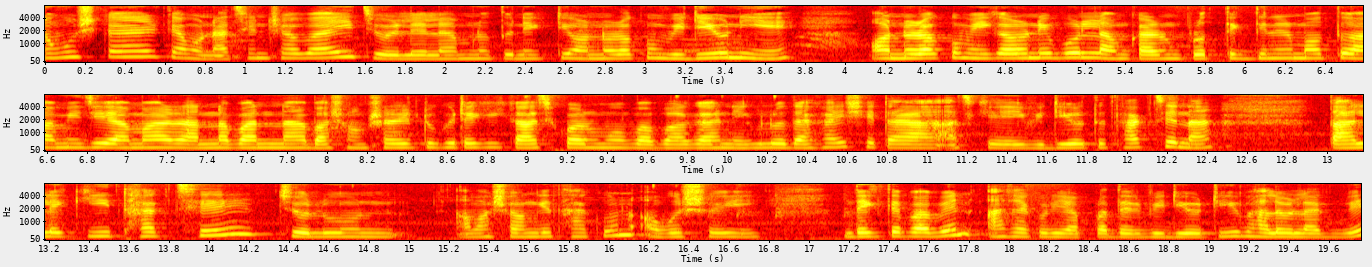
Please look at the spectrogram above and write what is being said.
নমস্কার, কেমন আছেন সবাই? চলে এলাম নতুন একটি অন্যরকম ভিডিও নিয়ে। অন্যরকম এই কারণে বললাম, কারণ প্রত্যেক দিনের মতো আমি যে আমার রান্নাবান্না বা সংসারের টুকিটাকি কাজকর্ম বা বাগান এগুলো দেখাই, সেটা আজকে এই ভিডিওতে থাকছে না। তাহলে কি থাকছে? চলুন আমার সঙ্গে থাকুন। অবশ্যই দেখতে পাবেন। আশা করি আপনাদের ভিডিওটি ভালো লাগবে।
